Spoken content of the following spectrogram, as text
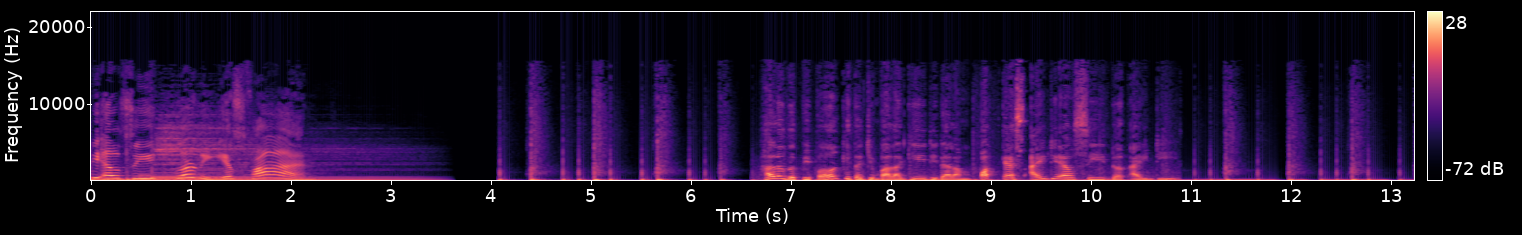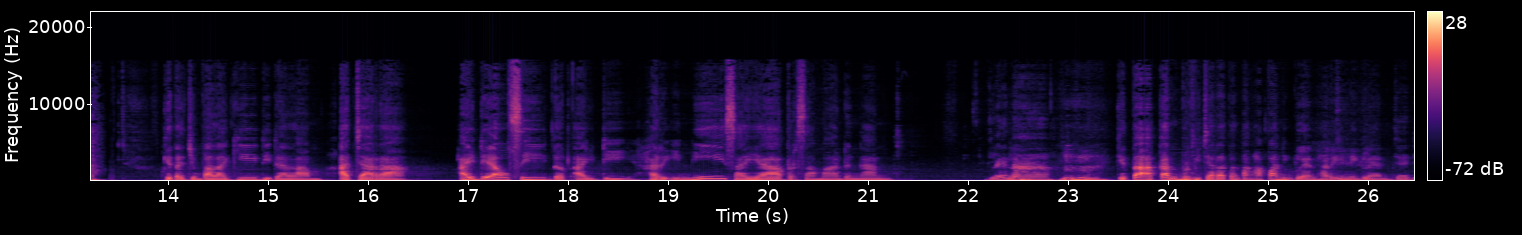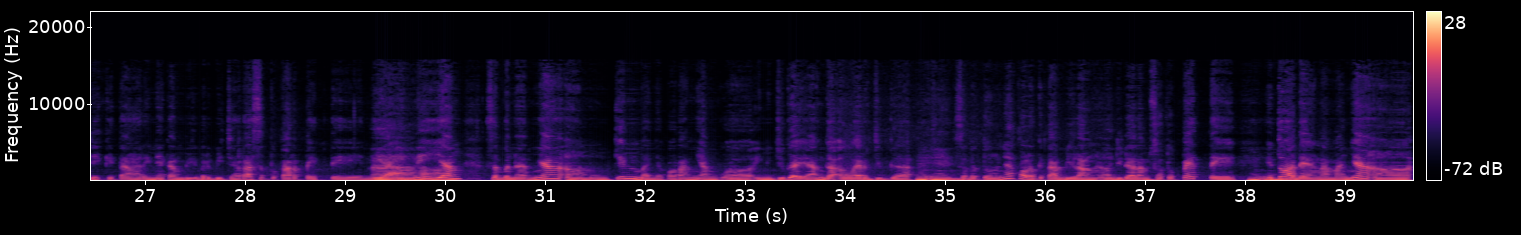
IDLC Learning is Fun. Halo good people, kita jumpa lagi di dalam podcast idlc.id. Kita jumpa lagi di dalam acara idlc.id. Hari ini saya bersama dengan Glena. kita akan berbicara tentang apa nih Glenn hari ini Glenn? Jadi kita hari ini akan bi- berbicara seputar PT. Nah Iya, ini ha-ha. yang sebenarnya eh, mungkin banyak orang yang eh, ini juga ya nggak aware juga. Mm-mm. Sebetulnya kalau kita bilang eh, di dalam suatu PT Mm-mm. itu ada yang namanya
